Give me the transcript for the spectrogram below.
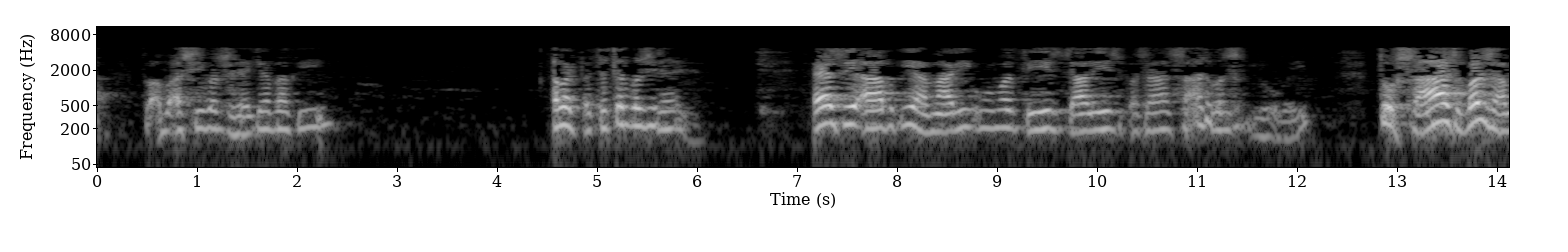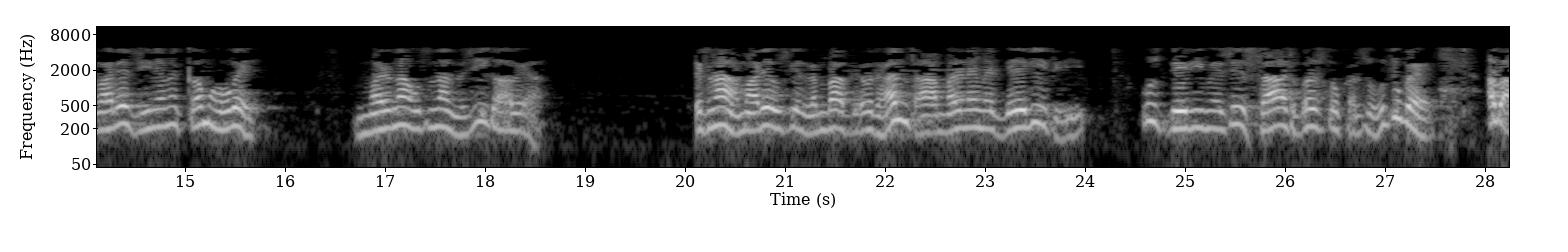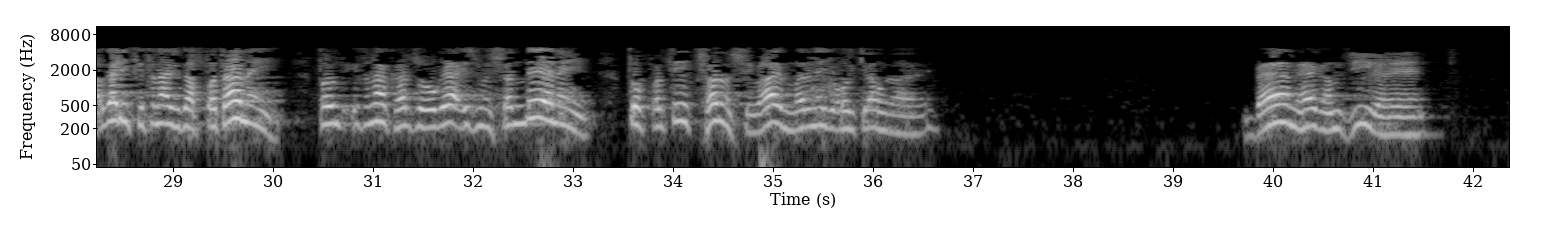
तो अब अस्सी वर्ष है क्या बाकी। अब पचहत्तर वर्ष ही रहे ऐसे आपकी हमारी उम्र तीस, चालीस, पचास, साठ वर्ष की हो गई। तो साठ वर्ष हमारे जीने में कम हो गए। मरना उतना नजीक आ गया। इतना हमारे उसके लंबा व्यवधान था। मरने में देरी थी। उस देरी में से साठ वर्ष तो खर्च हो चुके हैं। अब अगर कितना इसका पता नहीं, परंतु इतना खर्च हो गया, इसमें संदेह नहीं तो प्रति क्षण सिवाय मरने के और क्या हो रहा है? वहम है कि हम जी रहे हैं।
